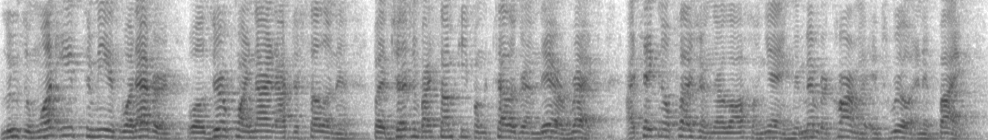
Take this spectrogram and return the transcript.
Losing one ETH to me is whatever. Well, 0.9 after selling it, but judging by some people on the Telegram, they are wrecked. I take no pleasure in their loss on Yang. Remember, karma, it's real and it bites.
